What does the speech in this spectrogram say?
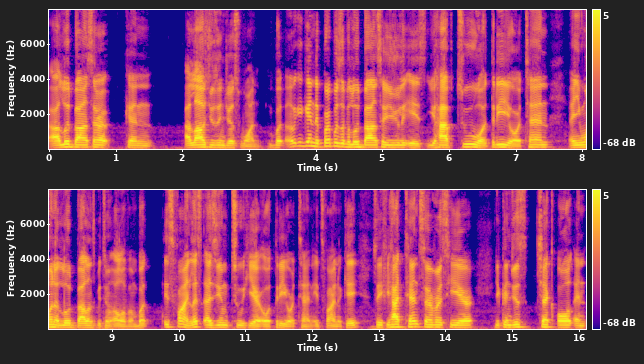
a load balancer can allows using just one. But again the purpose of a load balancer usually is you have two or three or ten and you want to load balance between all of them. But it's fine. Let's assume two here or three or ten. It's fine okay? So if you had 10 servers here you can just check all and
